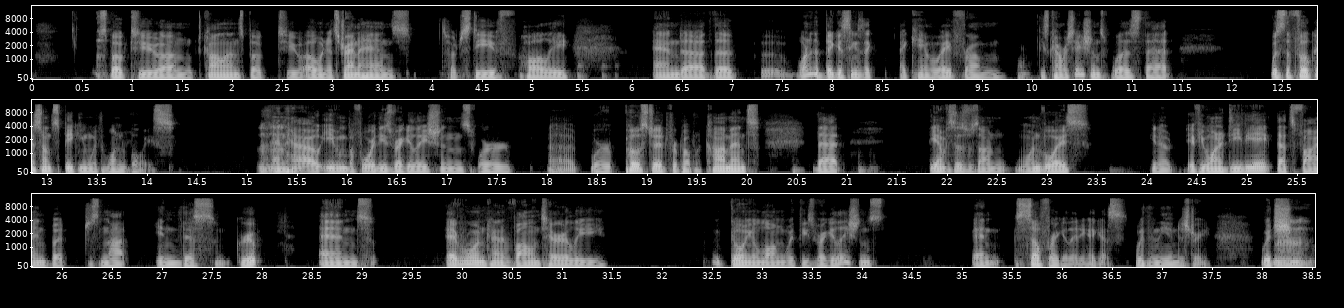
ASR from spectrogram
Spoke to um, Colin, spoke to Owen at Stranahan's, spoke to Steve Hawley, and uh, the one of the biggest things that I came away from these conversations was that was the focus on speaking with one voice. Mm-hmm. and how even before these regulations were uh, were posted for public comment that the emphasis was on one voice. You know if you want to deviate that's fine but just not in this group. And everyone kind of voluntarily going along with these regulations and self-regulating i guess within the industry which mm-hmm.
